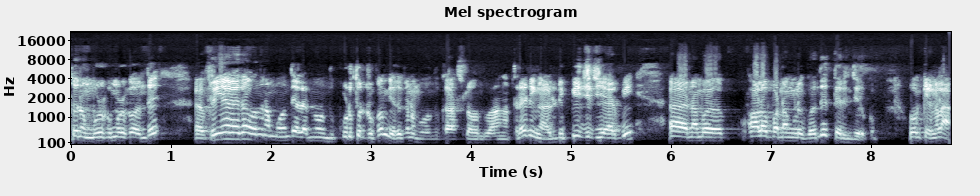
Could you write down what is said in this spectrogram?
ஸோ நம்ம முழுக்க முழுக்க வந்து ஃப்ரீயாகவே தான் வந்து நம்ம வந்து எல்லாமே வந்து கொடுத்துட்ருக்கோம் எதுக்கு நம்ம வந்து காசில் வந்து வாங்கத்தில் நீங்கள் ஆல்ரெடி பிஜிடிஆர்பி நம்ம ஃபாலோ பண்ணவங்களுக்கு வந்து தெரிஞ்சிருக்கும். ஓகேங்களா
